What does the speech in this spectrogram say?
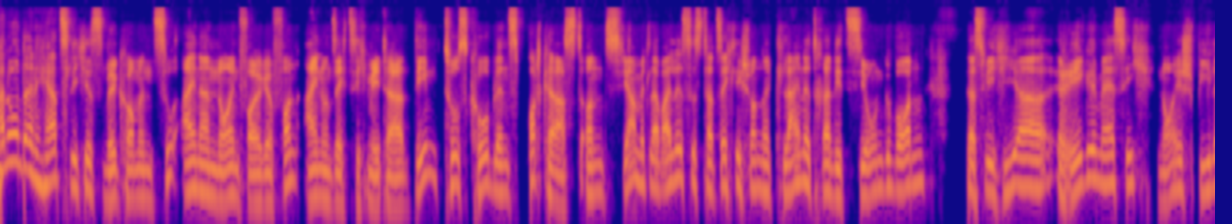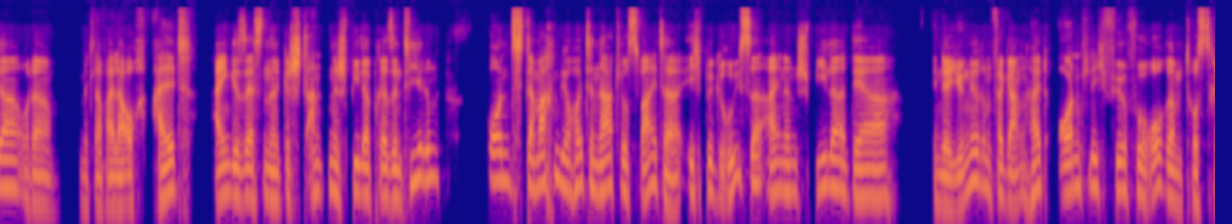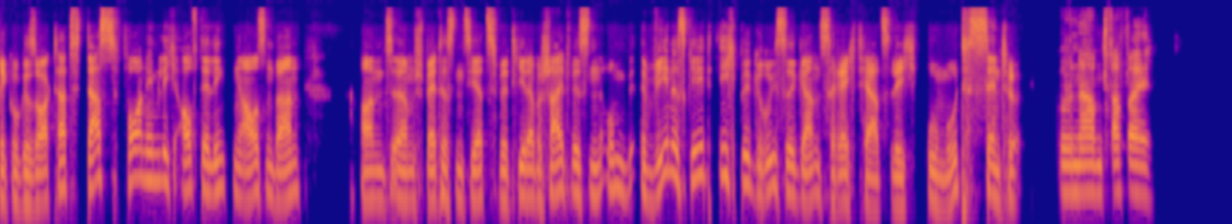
Hallo und ein herzliches Willkommen zu einer neuen Folge von 61 Meter, dem TUS Koblenz Podcast. Und ja, mittlerweile ist es tatsächlich schon eine kleine Tradition geworden, dass wir hier regelmäßig neue Spieler oder mittlerweile auch alt eingesessene, gestandene Spieler präsentieren. Und da machen wir heute nahtlos weiter. Ich begrüße einen Spieler, der in der jüngeren Vergangenheit ordentlich für Furore im TUS-Trikot gesorgt hat. Das vornehmlich auf der linken Außenbahn. Und ähm, spätestens jetzt wird jeder Bescheid wissen, um wen es geht. Ich begrüße ganz recht herzlich Umut Sentö. Guten Abend, Raphael.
